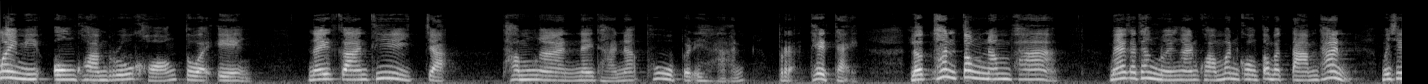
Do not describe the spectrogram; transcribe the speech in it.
ไม่มีองค์ความรู้ของตัวเอง ในการที่จะทำงานในฐานะผู้บริหารประเทศไทย แล้วท่านต้องนำพา แม้กระทั่งหน่วยงานความมั่นคงต้องมาตามท่าน ไม่ใช่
